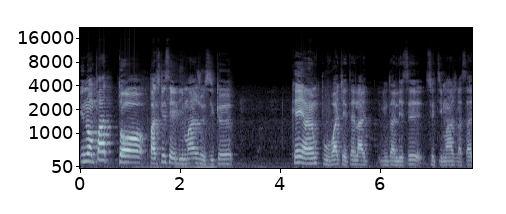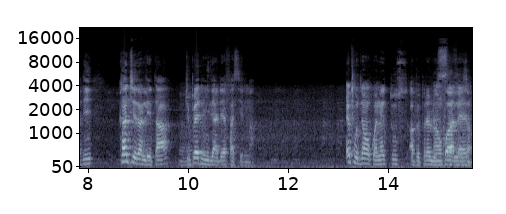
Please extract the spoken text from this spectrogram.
ils n'ont pas tort, parce que c'est l'image aussi que, qu'il y a un pouvoir qui était là, il nous a laissé cette image-là. C'est-à-dire, quand tu es dans l'État, tu peux être milliardaire facilement. Et pourtant, on connaît tous à peu près le En quoi salaire. faisant?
